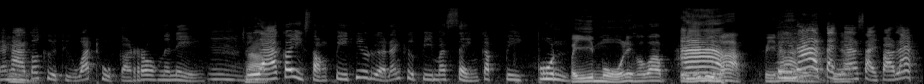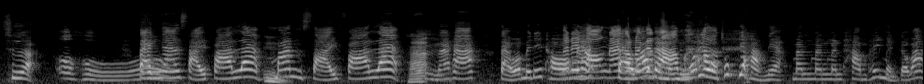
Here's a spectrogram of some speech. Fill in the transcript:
นะคะอืมก็คือถือว่าถูกกับโรคนั่นเองอืมครับ และก็อีก 2 ปีที่เหลือนั่นคือปีมะเสงกับปีกุล ปีหมูนี่เขาว่าปีนี้อ่า ดีมาก ปีหปีน้าหน้าปีแต่งงานสายฟ้าแลบเชื่อ โอ้โห แต่งงานสายฟ้าแลบอืมมั่นสายฟ้าแลบฮะ นะคะ แต่ว่าไม่ได้ท้องไม่ได้ท้องนะแต่ว่ากำลังจะถามแบบว่าเออทุกอย่างเนี่ยมันมันมันทำให้เหมือนกับว่า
